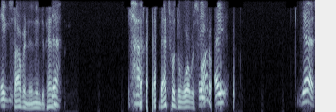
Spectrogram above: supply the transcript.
ex- sovereign and independent. Yeah. That, that's what the war was fought I, I, yes,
